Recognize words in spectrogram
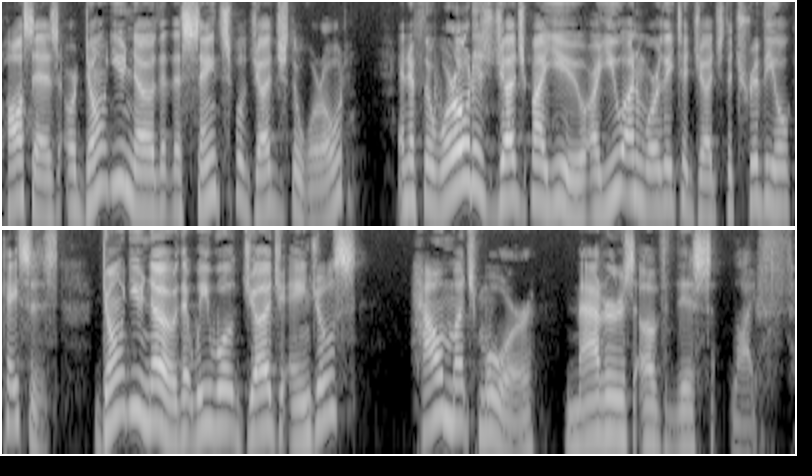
Paul says, Or don't you know that the saints will judge the world? And if the world is judged by you, are you unworthy to judge the trivial cases? Don't you know that we will judge angels? How much more matters of this life?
